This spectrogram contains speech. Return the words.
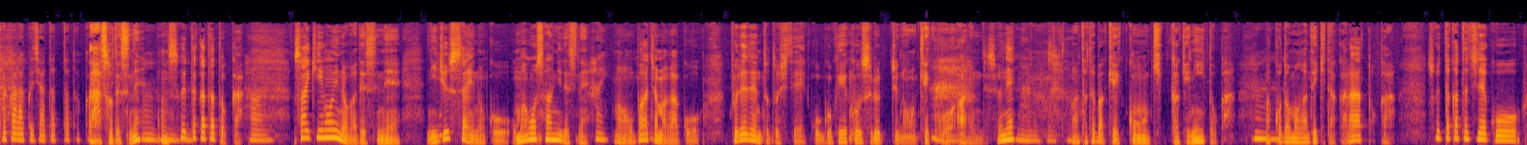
宝くじ当たったとか。あそうですね、うんうんうんそういった方とか、はい。最近多いのがですね、20歳のこう、お孫さんにですね、はいまあおばあちゃまがこう、プレゼントとしてこうご契約をするっていうのが結構あるんですよね。なるほど。まあ、例えば結婚をきっかけにとか、まあ子供ができたからとか、そういった形でこう、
